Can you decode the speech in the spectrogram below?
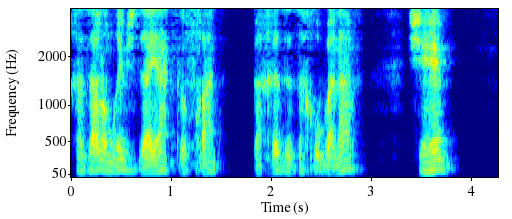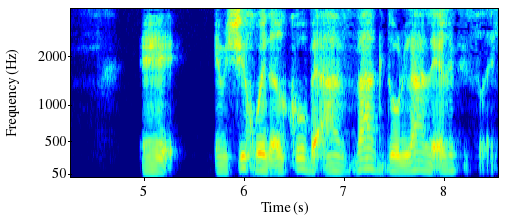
חז"ל אומרים שזה היה צלופחד, ואחרי זה זכו בניו שהם אה, המשיכו את דרכו באהבה גדולה לארץ ישראל.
